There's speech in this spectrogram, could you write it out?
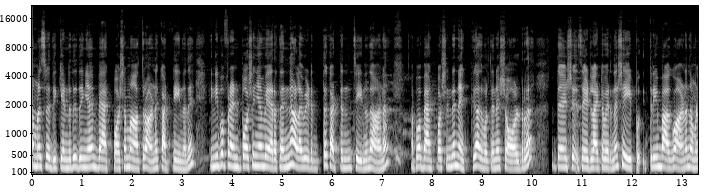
നമ്മൾ ശ്രദ്ധിക്കേണ്ടത് ഇത് ഞാൻ ബാക്ക് പോർഷൻ മാത്രമാണ് കട്ട് ചെയ്യുന്നത്. ഇനിയിപ്പോൾ ഫ്രണ്ട് പോർഷൻ ഞാൻ വേറെ തന്നെ അളവെടുത്ത് കട്ട് ചെയ്യുന്നതാണ്. അപ്പോൾ ബാക്ക് പോർഷന്റെ നെക്ക് അതുപോലെ തന്നെ ഷോൾഡർ സൈഡിലായിട്ട് വരുന്ന ഷേപ്പ് ഇത്രയും ഭാഗമാണ് നമ്മൾ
